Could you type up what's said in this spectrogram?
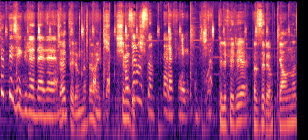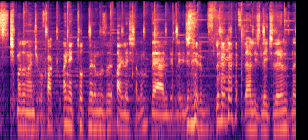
Çok teşekkür ederim. Rica ederim ne demek. Şimdi Hazır mısın? Teleferiye gitmek için. teleferiye hazırım. Yalnız çıkmadan önce ufak anekdotlarımızı paylaşalım değerli izleyicilerimizle. Evet. değerli izleyicilerimizle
